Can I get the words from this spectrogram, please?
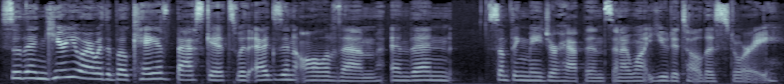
So then here you are with a bouquet of baskets with eggs in all of them. And then something major happens. And I want you to tell this story.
